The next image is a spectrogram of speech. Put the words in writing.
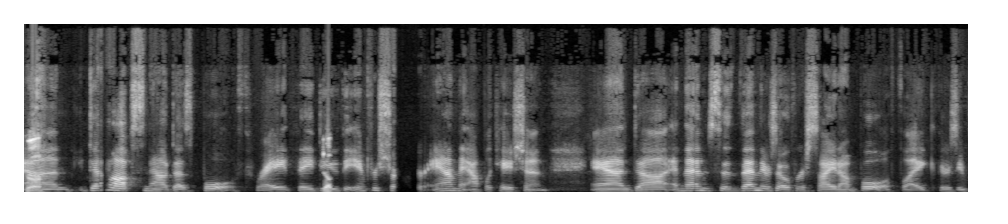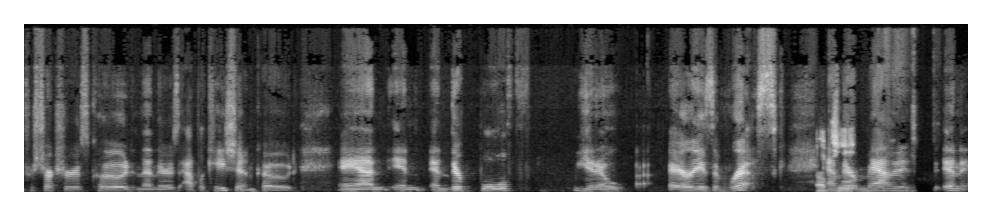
sure. and DevOps now does both. Right? They do yep. the infrastructure and the application, and uh, and then so then there's oversight on both. Like there's infrastructure as code, and then there's application code, and and and they're both you know areas of risk Absolutely. and they're managed and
